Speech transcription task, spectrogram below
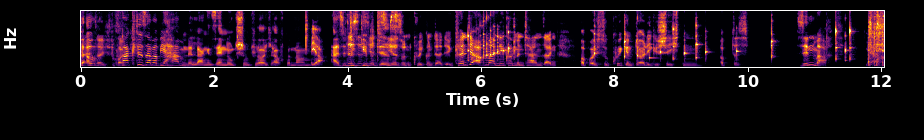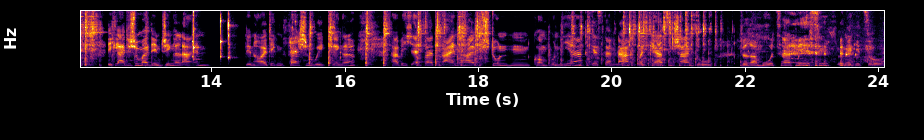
Oh, euch, freut Fakt ist aber, wir haben eine lange Sendung schon für euch aufgenommen. Ja, also das die ist gibt jetzt es. hier so ein Quick and Dirty. Ihr könnt ja auch mal in den Kommentaren sagen, ob euch so Quick and Dirty Geschichten, ob das Sinn macht. Ja, ich leite schon mal den Jingle ein. Den heutigen Fashion Week Jingle habe ich etwa dreieinhalb Stunden komponiert. Gestern Nacht bei Kerzenschein, so wirrer Mozart-mäßig. Und dann geht's so.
